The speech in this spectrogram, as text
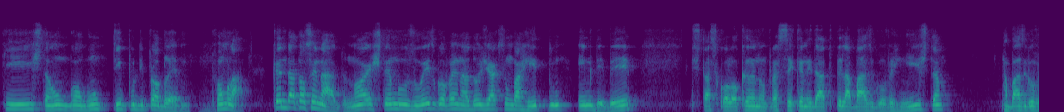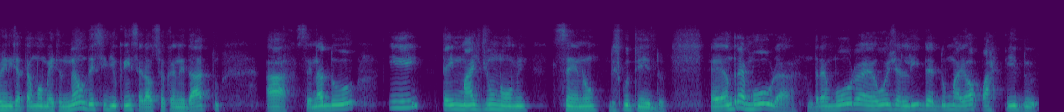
que estão com algum tipo de problema. Vamos lá. Candidato ao Senado, nós temos o ex-governador Jackson Barreto, MDB, que está se colocando para ser candidato pela base governista. A base governista até o momento não decidiu quem será o seu candidato a senador e tem mais de um nome sendo discutido. É, André Moura, André Moura é hoje é líder do maior partido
